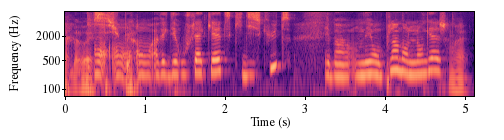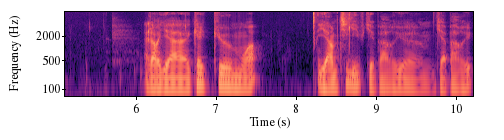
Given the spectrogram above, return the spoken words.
Ah bah ouais, en- c'est super. en- en- avec des rouflaquettes qui discutent, et ben on est en plein dans le langage. Ouais. Alors il y a quelques mois, il y a un petit livre qui est paru, euh, qui a paru,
